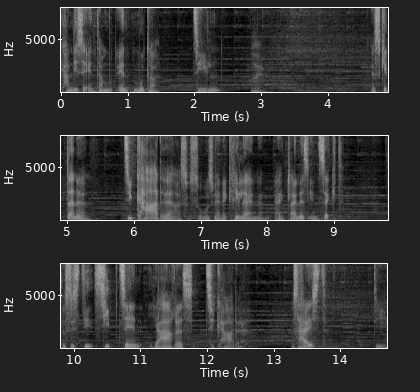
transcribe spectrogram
Kann diese Entenmutter zählen? Nein. Es gibt eine Zikade, also sowas wie eine Grille, ein, ein kleines Insekt, das ist die 17-Jahres-Zikade. Das heißt, die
